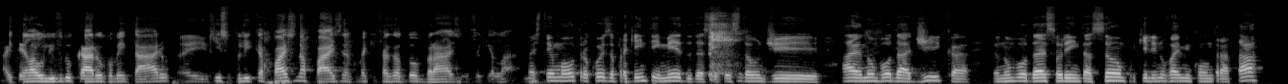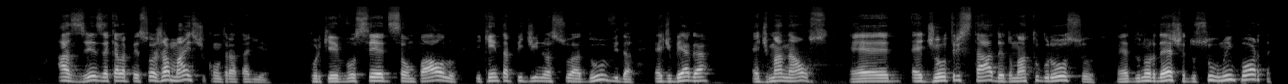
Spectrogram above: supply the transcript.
Aí tem lá o livro do cara no comentário é que explica página a página como é que faz a dobragem, não sei o que lá. Mas tem uma outra coisa para quem tem medo dessa questão de, ah, eu não vou dar dica, eu não vou dar essa orientação porque ele não vai me contratar. Às vezes aquela pessoa jamais te contrataria, porque você é de São Paulo e quem está pedindo a sua dúvida é de BH, é de Manaus é, é de outro estado, é do Mato Grosso, é do Nordeste, é do Sul, não importa.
